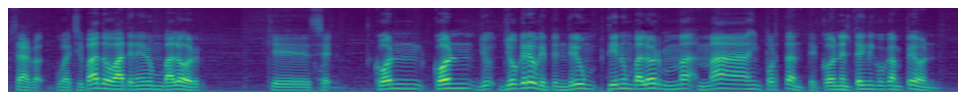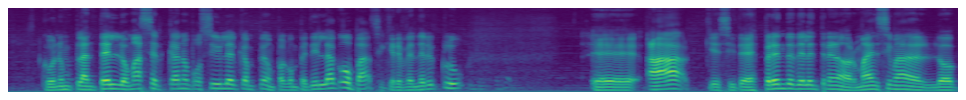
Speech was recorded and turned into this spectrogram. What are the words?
O sea, Guachipato va a tener un valor que se, con, con yo, yo creo que tendría un, tiene un valor ma- más, importante con el técnico campeón, con un plantel lo más cercano posible al campeón para competir la copa, si quieres vender el club, eh, a que si te desprendes del entrenador, más encima lo-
